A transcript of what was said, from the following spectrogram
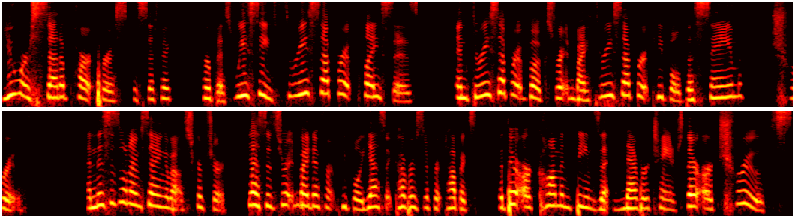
You were set apart for a specific purpose. We see three separate places in three separate books written by three separate people the same truth. And this is what I'm saying about scripture. Yes, it's written by different people. Yes, it covers different topics, but there are common themes that never change. There are truths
